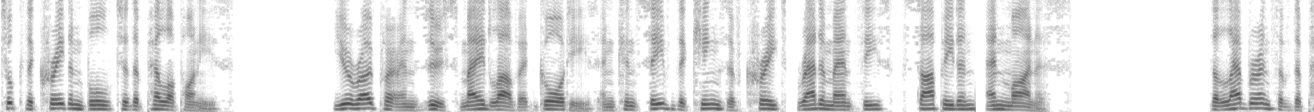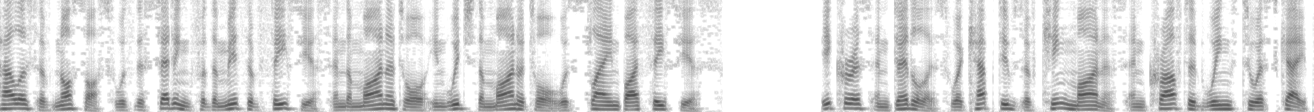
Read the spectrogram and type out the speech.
took the Cretan bull to the Peloponnese. Europa and Zeus made love at Gortys and conceived the kings of Crete, Rhadamanthys, Sarpedon, and Minos. The labyrinth of the palace of Knossos was the setting for the myth of Theseus and the Minotaur in which the Minotaur was slain by Theseus. Icarus and Daedalus were captives of King Minos and crafted wings to escape.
